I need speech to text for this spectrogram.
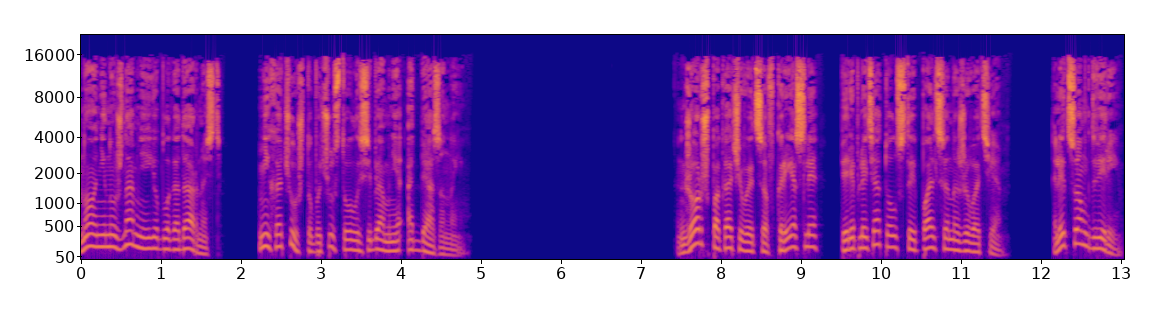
Но не нужна мне ее благодарность. Не хочу, чтобы чувствовала себя мне обязанной. Джордж покачивается в кресле, переплетя толстые пальцы на животе. Лицом к двери.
